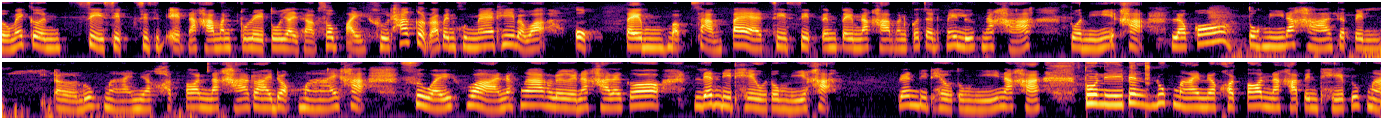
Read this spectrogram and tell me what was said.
อไม่เกิน 40 41 นะคะ มันเลยตัวใหญ่สำหรับส้มไป คือถ้าเกิดว่าเป็นคุณแม่ที่แบบว่าอกเต็มแบบ 38 40 เต็มๆนะคะ มันก็จะไม่ลึกนะคะ ตัวนี้ค่ะ แล้วก็ตรงนี้นะคะจะเป็นลูกไม้เนื้อคอตตอนนะคะ ลายดอกไม้ค่ะ สวยหวานมากๆเลยนะคะ แล้วก็เล่นดีเทลตรงนี้ค่ะ เล่นดีเทลตรงนี้นะคะ ตัวนี้เป็นลูกไม้เนื้อคอตตอนนะคะ เป็นเทปลูกไม้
